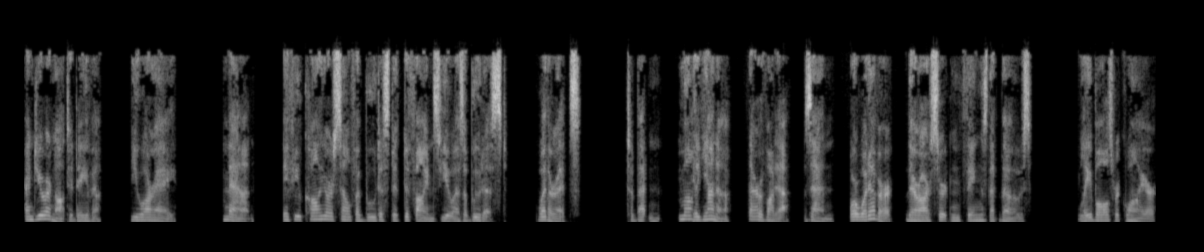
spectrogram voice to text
and you're not a deva. You are a man. If you call yourself a Buddhist, it defines you as a Buddhist. Whether it's Tibetan, Mahayana, Theravada, Zen, or whatever, there are certain things that those labels require.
